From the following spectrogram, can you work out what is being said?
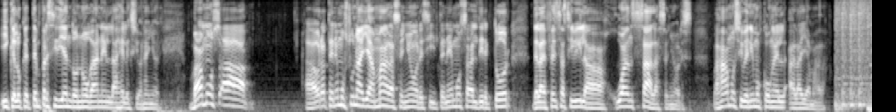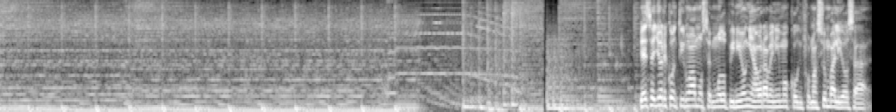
y que los que estén presidiendo no ganen las elecciones, señores. Vamos a Ahora tenemos una llamada, señores, y tenemos al director de la Defensa Civil, a Juan Sala, señores. Bajamos y venimos con él a la llamada. Bien, señores, continuamos en modo opinión y ahora venimos con información valiosa.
